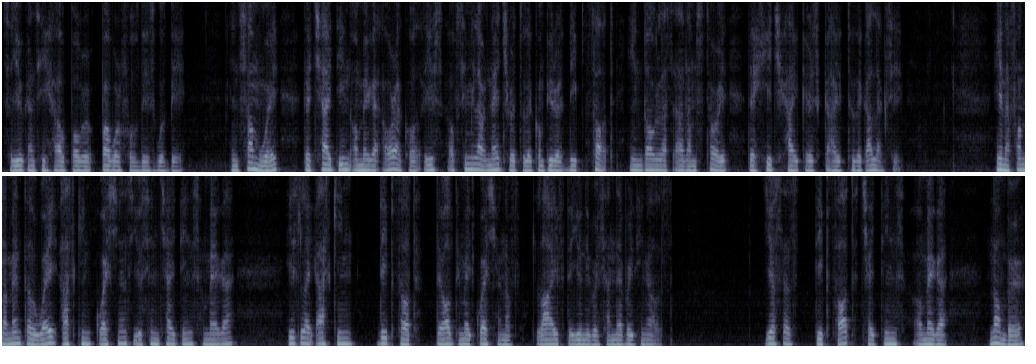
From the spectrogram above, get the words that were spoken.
So you can see how power powerful this would be. In some way, the Chaitin Omega Oracle is of similar nature to the computer Deep Thought in Douglas Adams' story The Hitchhiker's Guide to the Galaxy. In a fundamental way, asking questions using Chaitin's Omega is like asking Deep Thought the ultimate question of life, the universe, and everything else. Just as Deep Thought, Chaitin's Omega number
